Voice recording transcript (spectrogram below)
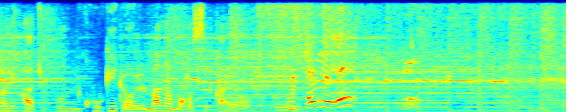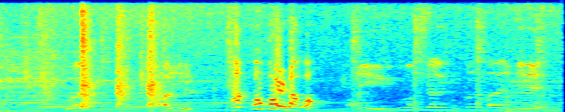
저희 가족은 고기를 얼마나 먹었을까요? 고기 또 먹어? 어? 왜? 아니, 바꿔보려고? 아니, 이구방 시작이 좀 끊어봐야지.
